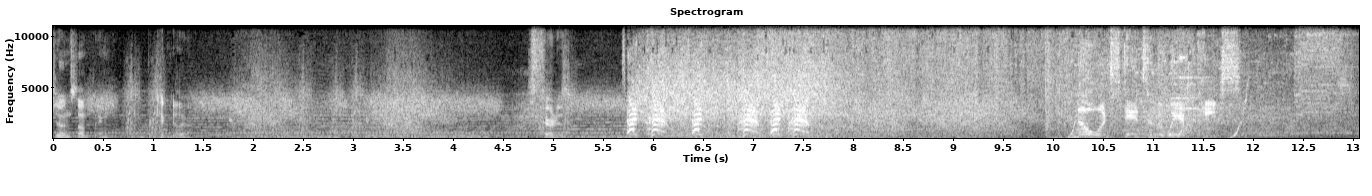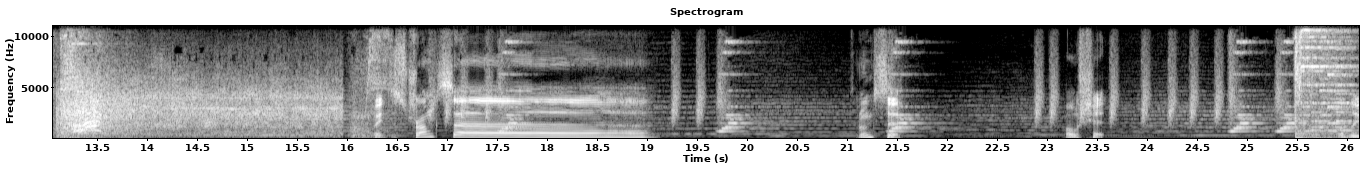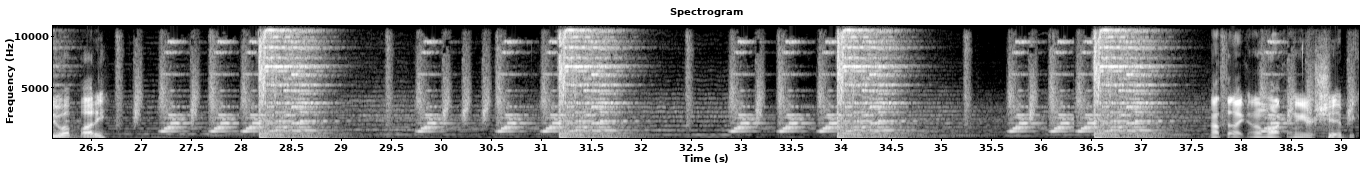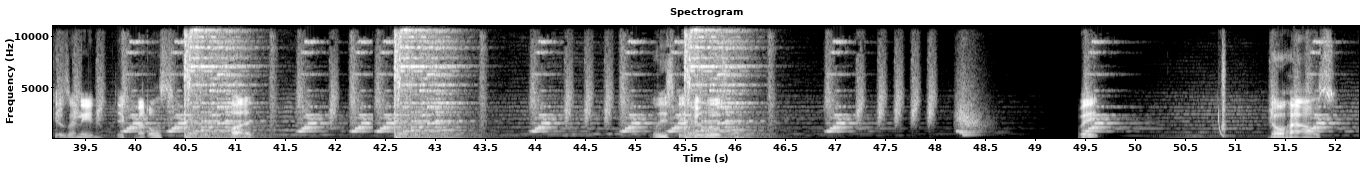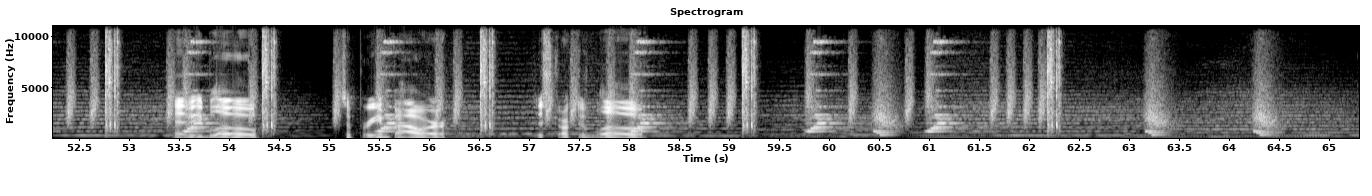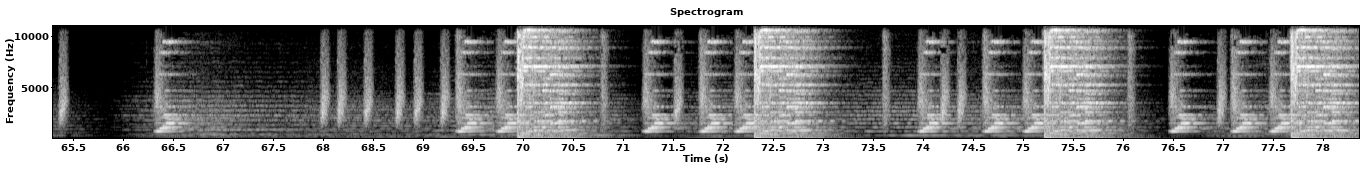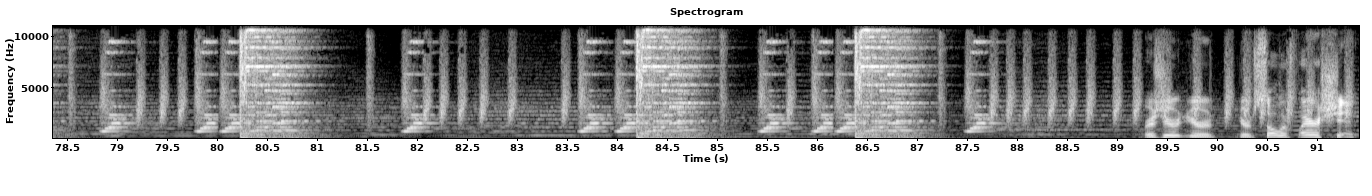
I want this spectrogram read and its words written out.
doing something in particular. There it is. No one stands in the way of peace. Wait, does Trunks, uh... Trunks? uh, Oh, shit. Level you up, buddy. Not that I can unlock any of your shit because I need dick medals, but at least get you a little strong. Wait. No hows. Heavy blow. Supreme power. Destructive blow. Where's your your your solar flare shit?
